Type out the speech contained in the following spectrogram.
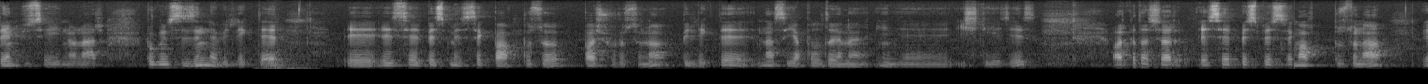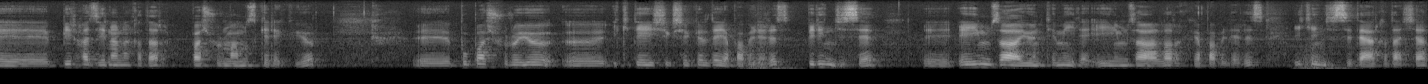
Ben Hüseyin Onar. Bugün sizinle birlikte e, E-Serbest Meslek Makbuzu başvurusunu birlikte nasıl yapıldığını e, işleyeceğiz. Arkadaşlar E-Serbest Meslek Makbuzuna e, 1 Haziran'a kadar başvurmamız gerekiyor. E, bu başvuruyu e, iki değişik şekilde yapabiliriz. Birincisi e, e-imza yöntemiyle e-imza alarak yapabiliriz. İkincisi de arkadaşlar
